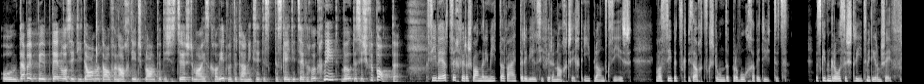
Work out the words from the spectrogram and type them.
Und eben dem, wo sie die Dame da auf den Nachtdienst geplant hat, ist es das erste Mal eskaliert, weil dann habe ich gesagt, das, das geht jetzt einfach wirklich nicht, weil das ist verboten. Sie wehrt sich für eine schwangere Mitarbeiterin, weil sie für eine Nachtschicht eingeplant war, was 70 bis 80 Stunden pro Woche bedeutet. Es gibt einen grossen Streit mit ihrem Chef.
